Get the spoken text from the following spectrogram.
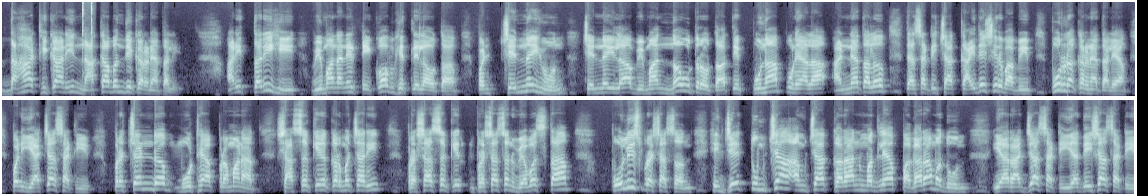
दहा ठिकाणी नाकाबंदी करण्यात आली. आणि तरीही विमानाने टेक ऑफ घेतलेला होता. पण चेन्नईहून चेन्नईला विमान न उतरवता ते पुन्हा पुण्याला आणण्यात आलं. त्यासाठीच्या कायदेशीर बाबी पूर्ण करण्यात आल्या. पण याच्यासाठी प्रचंड मोठ्या प्रमाणात शासकीय कर्मचारी प्रशासकीय प्रशासन व्यवस्था पोलीस प्रशासन हे जे तुमच्या आमच्या करांमधल्या पगारामधून या राज्यासाठी या देशासाठी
